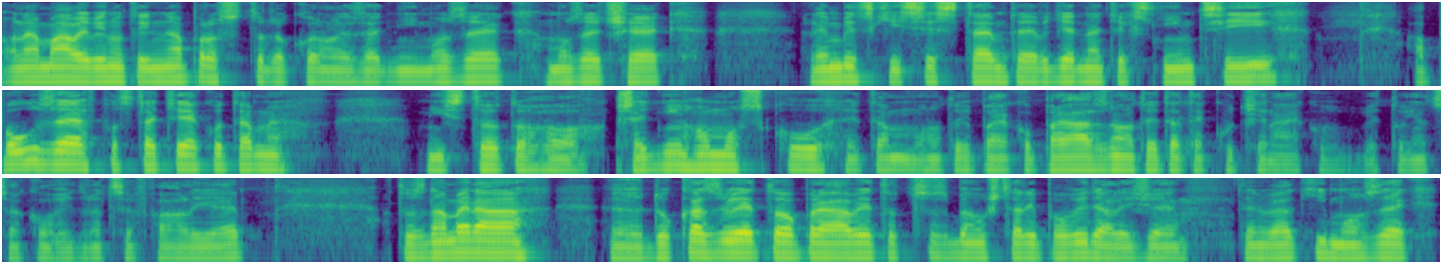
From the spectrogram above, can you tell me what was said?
ona má vyvinutý naprosto dokonale zadní mozek, mozeček, limbický systém, to je vidět na těch snímcích. A pouze v podstatě jako tam místo toho předního mozku, je tam, ono to vypadá jako prázdno a to je ta tekutina, jako, je to něco jako hydrocefálie. To znamená, eh, dokazuje to právě to, co jsme už tady povídali, že ten velký mozek,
